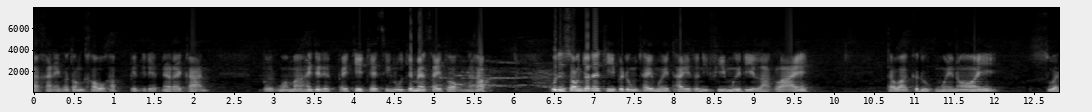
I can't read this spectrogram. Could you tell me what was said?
ราคาไหนก็ต้องเข้าครับ เป็นทีเด็ดในรายการ เปิดหัวมาให้ทีเด็ดไปที่ใจสิงห์ลูกเจ้าแม่ไซทองนะครับคู่ที่สองยอดนาทีประดุงชัยมวยไทย ตัวนี้ฝีมือดีหลากหลาย แต่ว่ากระดูกมวยน้อย ส่วน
